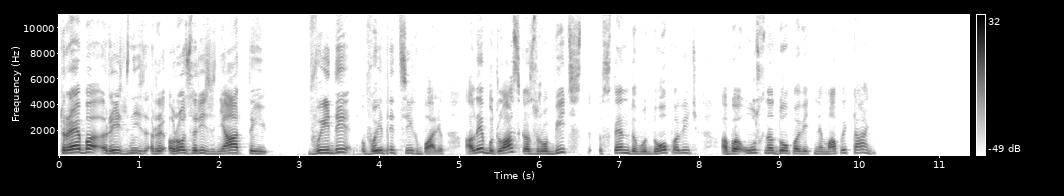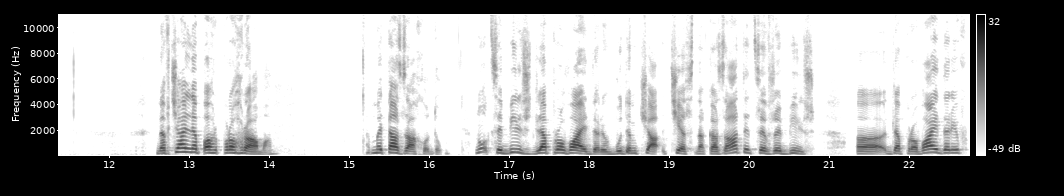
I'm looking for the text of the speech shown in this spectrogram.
Треба різні, розрізняти види, види цих балів. Але, будь ласка, зробіть стендову доповідь або усна доповідь, нема питань. Навчальна програма. Мета заходу. Ну, це більш для провайдерів, будемо чесно казати, це вже більш е, для провайдерів.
